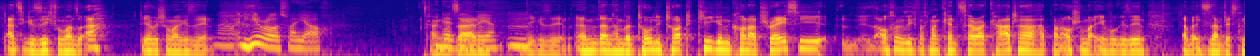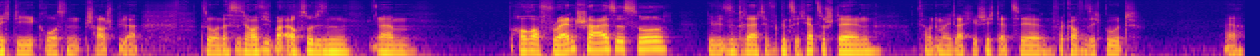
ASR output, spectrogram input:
das einzige Gesicht, wo man so, ah, die habe ich schon mal gesehen. Genau. In Heroes war die auch. Kann gut sein. Mhm. Nie gesehen. Ähm, dann haben wir Tony Todd, Keegan, Connor Tracy. Auch so ein Gesicht, was man kennt. Sarah Carter hat man auch schon mal irgendwo gesehen. Aber insgesamt jetzt nicht die großen Schauspieler. So, und das ist ja häufig bei auch so diesen ähm, Horror-Franchises so. Die sind relativ günstig herzustellen. Kann man immer die gleiche Geschichte erzählen. Verkaufen sich gut. Ja,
